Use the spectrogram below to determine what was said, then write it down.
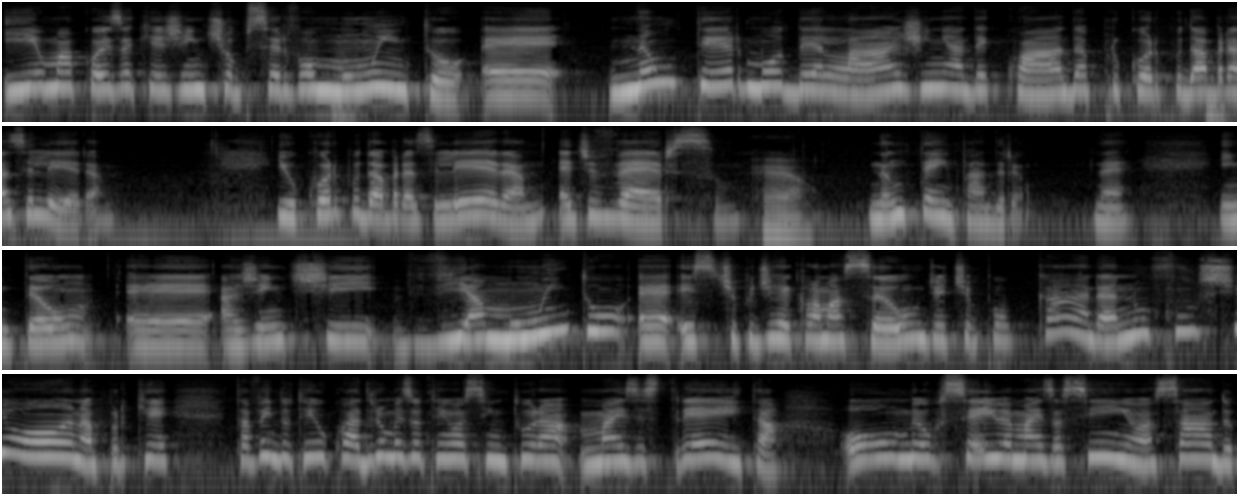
e uma coisa que a gente observou muito é não ter modelagem adequada para o corpo da brasileira. E o corpo da brasileira é diverso. É. Não tem padrão, né? Então, é, a gente via muito é, esse tipo de reclamação de tipo, cara, não funciona, porque, tá vendo, eu tenho quadril, mas eu tenho a cintura mais estreita, ou o meu seio é mais assim, o assado.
